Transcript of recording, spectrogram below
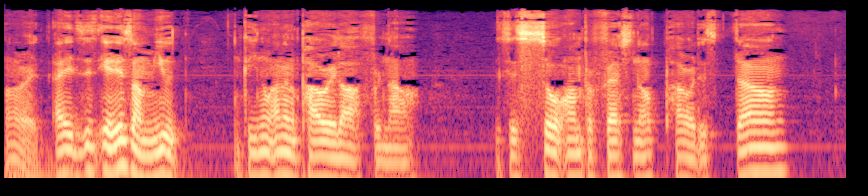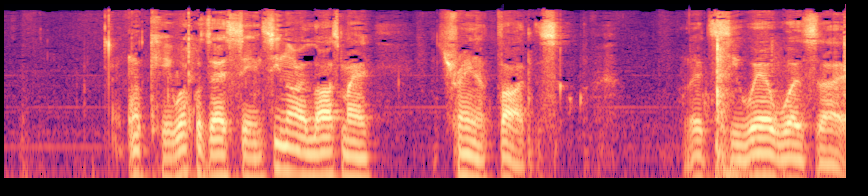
Alright. It is on mute. Okay, you know, I'm gonna power it off for now. This is so unprofessional. Power this down. Okay, what was I saying? See, now I lost my train of thought. Let's see, where was I?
